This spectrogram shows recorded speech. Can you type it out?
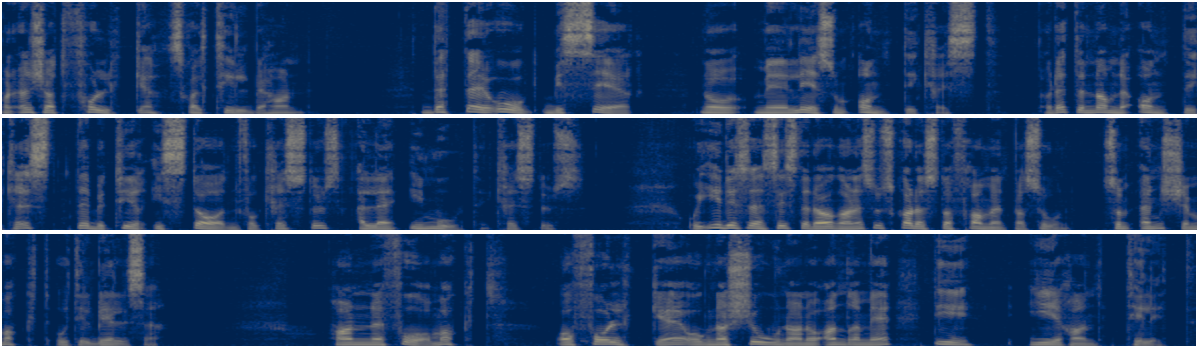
Han ønsker at folket skal tilbe han. Dette er òg vi ser når vi leser om Antikrist. Og dette navnet Antikrist, det betyr i staden for Kristus, eller imot Kristus. Og i disse siste dagene så skal det stå fram en person som ønsker makt og tilbedelse. Han får makt, og folket og nasjonene og andre med, de gir han tillit.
